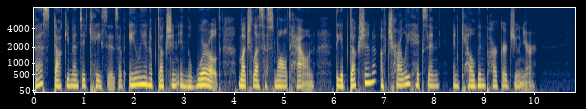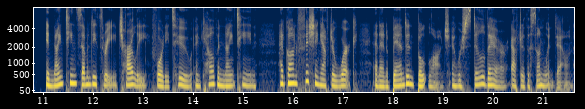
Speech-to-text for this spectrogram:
best documented cases of alien abduction in the world, much less a small town the abduction of Charlie Hickson and Calvin Parker Jr. In 1973, Charlie, 42, and Calvin, 19, had gone fishing after work at an abandoned boat launch and were still there after the sun went down.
